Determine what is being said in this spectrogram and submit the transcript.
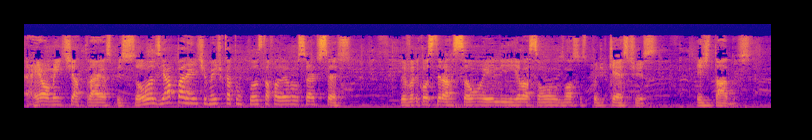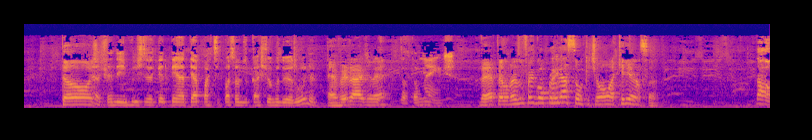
realmente atrai as pessoas e aparentemente o Catum Plus está fazendo um certo sucesso, levando em consideração ele em relação aos nossos podcasts editados. Então, a É, gente... tendo em vista que tem até a participação do cachorro do Eru, né? é verdade, né? Exatamente. né? Pelo menos não foi igual prorrogação, que tinha uma criança. Não,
